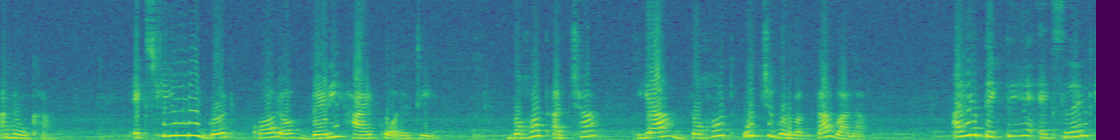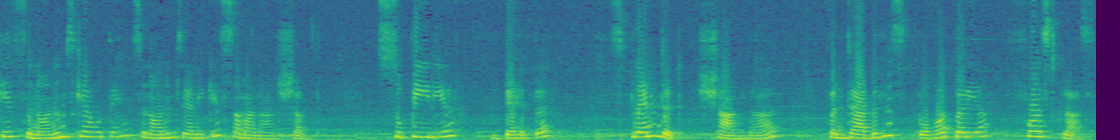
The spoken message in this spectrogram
अनोखा। एक्सट्रीमली गुड और ऑफ़ वेरी हाई क्वालिटी बहुत अच्छा या बहुत उच्च गुणवत्ता वाला। आइए अब देखते हैं एक्सलेंट के सिनोनिम्स क्या होते हैं। सिनोनिम्स यानी कि समानार्थ शब्द। सुपीरियर बेहतर स्प्लेंडेड शानदार फंटेबुलस बहुत बढ़िया फ़र्स्ट क्लास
